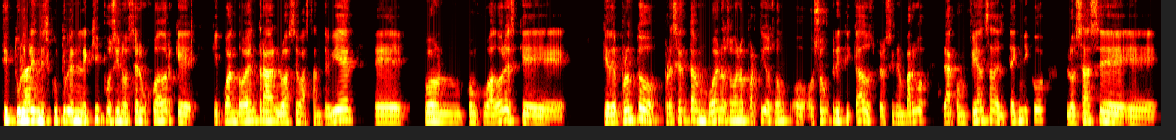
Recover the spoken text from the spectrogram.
titular indiscutible en el equipo, sino ser un jugador que, cuando entra lo hace bastante bien, con, jugadores que, de pronto presentan buenos o malos partidos o, son criticados, pero sin embargo la confianza del técnico los hace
